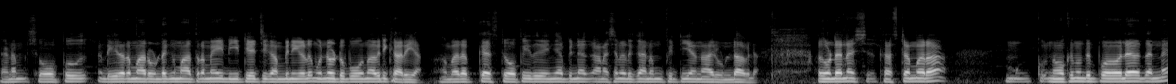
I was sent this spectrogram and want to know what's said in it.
കാരണം ഷോപ്പ് ഡീലർമാരുണ്ടെങ്കിൽ മാത്രമേ ഡി ടി എച്ച് കമ്പനികൾ മുന്നോട്ട് പോകുന്ന അവർക്കറിയാം. അവരൊക്കെ സ്റ്റോപ്പ് ചെയ്ത് കഴിഞ്ഞാൽ പിന്നെ കണക്ഷൻ എടുക്കാനും ഫിറ്റ് ചെയ്യാനും ആരും ഉണ്ടാവില്ല. അതുകൊണ്ട് തന്നെ കസ്റ്റമറെ നോക്കുന്നത് പോലെ തന്നെ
